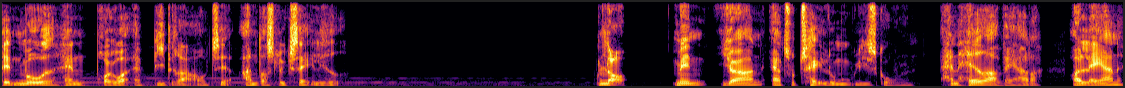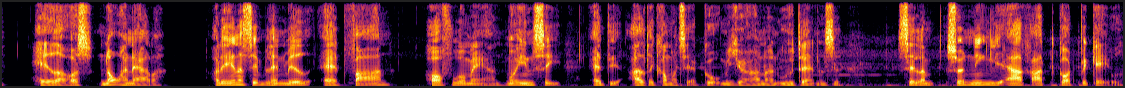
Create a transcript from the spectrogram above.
den måde, han prøver at bidrage til andres lyksalighed. Nå, men Jørgen er totalt umulig i skolen. Han hader at være der, og lærerne hader også, når han er der. Og det ender simpelthen med, at faren, hofurmageren, må indse, at det aldrig kommer til at gå med Jørgen og en uddannelse, selvom sønnen egentlig er ret godt begavet.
